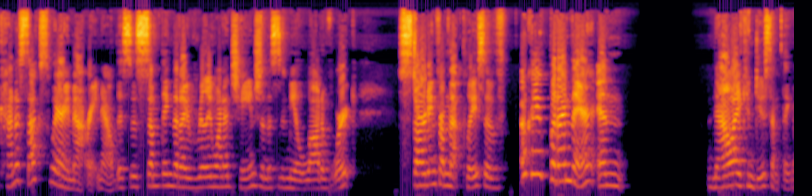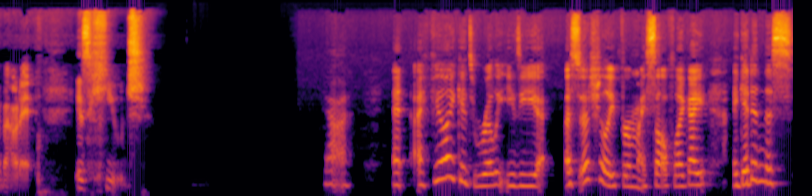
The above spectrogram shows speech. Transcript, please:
kind of sucks where I'm at right now. This is something that I really want to change, and this is gonna be a lot of work. Starting from that place of, okay, but I'm there, and now I can do something about it is huge. Yeah. And I feel like it's really easy, especially for myself. Like I I get in this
